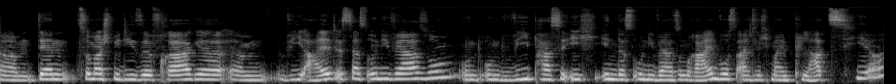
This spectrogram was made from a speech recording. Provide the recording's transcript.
Ähm, denn zum Beispiel diese Frage, ähm, wie alt ist das Universum und, und wie passe ich in das Universum rein? Wo ist eigentlich mein Platz hier?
